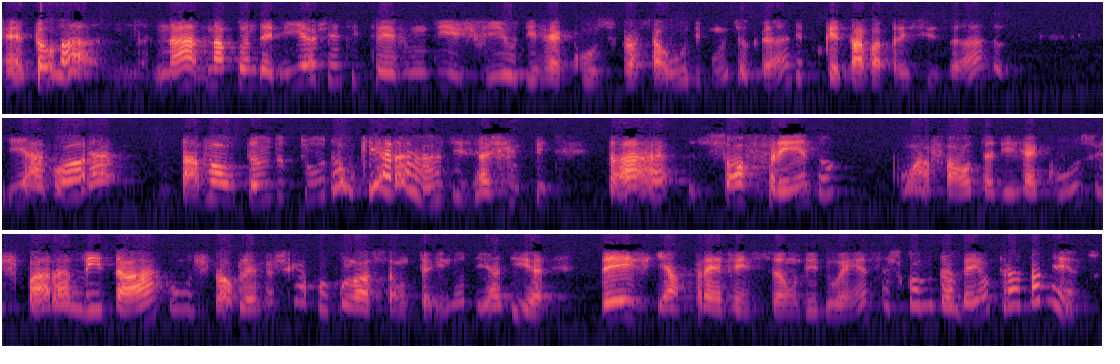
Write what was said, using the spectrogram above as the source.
Então, na, na, na pandemia, a gente teve um desvio de recursos para a saúde muito grande, porque estava precisando, e agora está voltando tudo ao que era antes. A gente está sofrendo com a falta de recursos para lidar com os problemas que a população tem no dia a dia, desde a prevenção de doenças, como também o tratamento.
